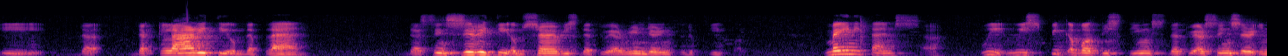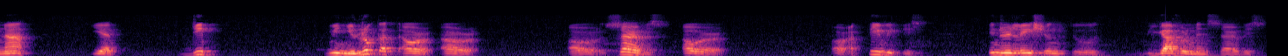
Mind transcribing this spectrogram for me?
the, the, the clarity of the plan, the sincerity of service that we are rendering to the people. Many times, uh, we, we speak about these things that we are sincere enough, yet deep, when you look at our, our, our service, our, our activities in relation to the government service,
